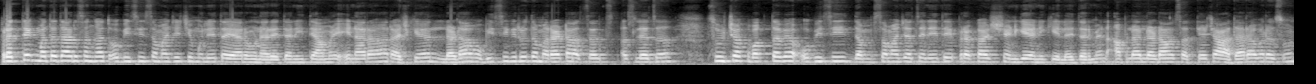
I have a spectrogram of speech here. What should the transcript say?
प्रत्येक मतदारसंघात ओबीसी समाजाची मुले तयार होणार आहेत आणि त्यामुळे येणारा राजकीय लढा ओबीसी विरुद्ध मराठा असाच असल्याचं सूचक वक्तव्य ओबीसी दम समाजाचे नेते प्रकाश शेंडगे यांनी केलंय. दरम्यान आपला लढा सत्याच्या आधारावर असून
